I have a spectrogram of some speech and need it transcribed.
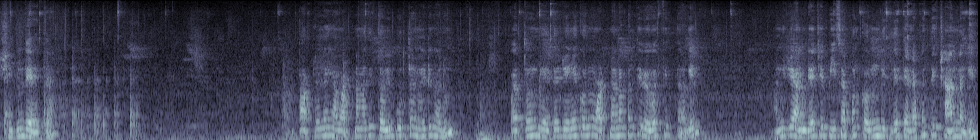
शिजू द्यायचं. आपल्याला ह्या वाटणामध्ये चवीपुरतं मीठ घालून परतवून घ्यायचं. जेणेकरून वाटणाला पण ते व्यवस्थित लागेल. आणि जे अंड्याचे पीस आपण करून घेतले त्याला पण ते छान लागेल.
